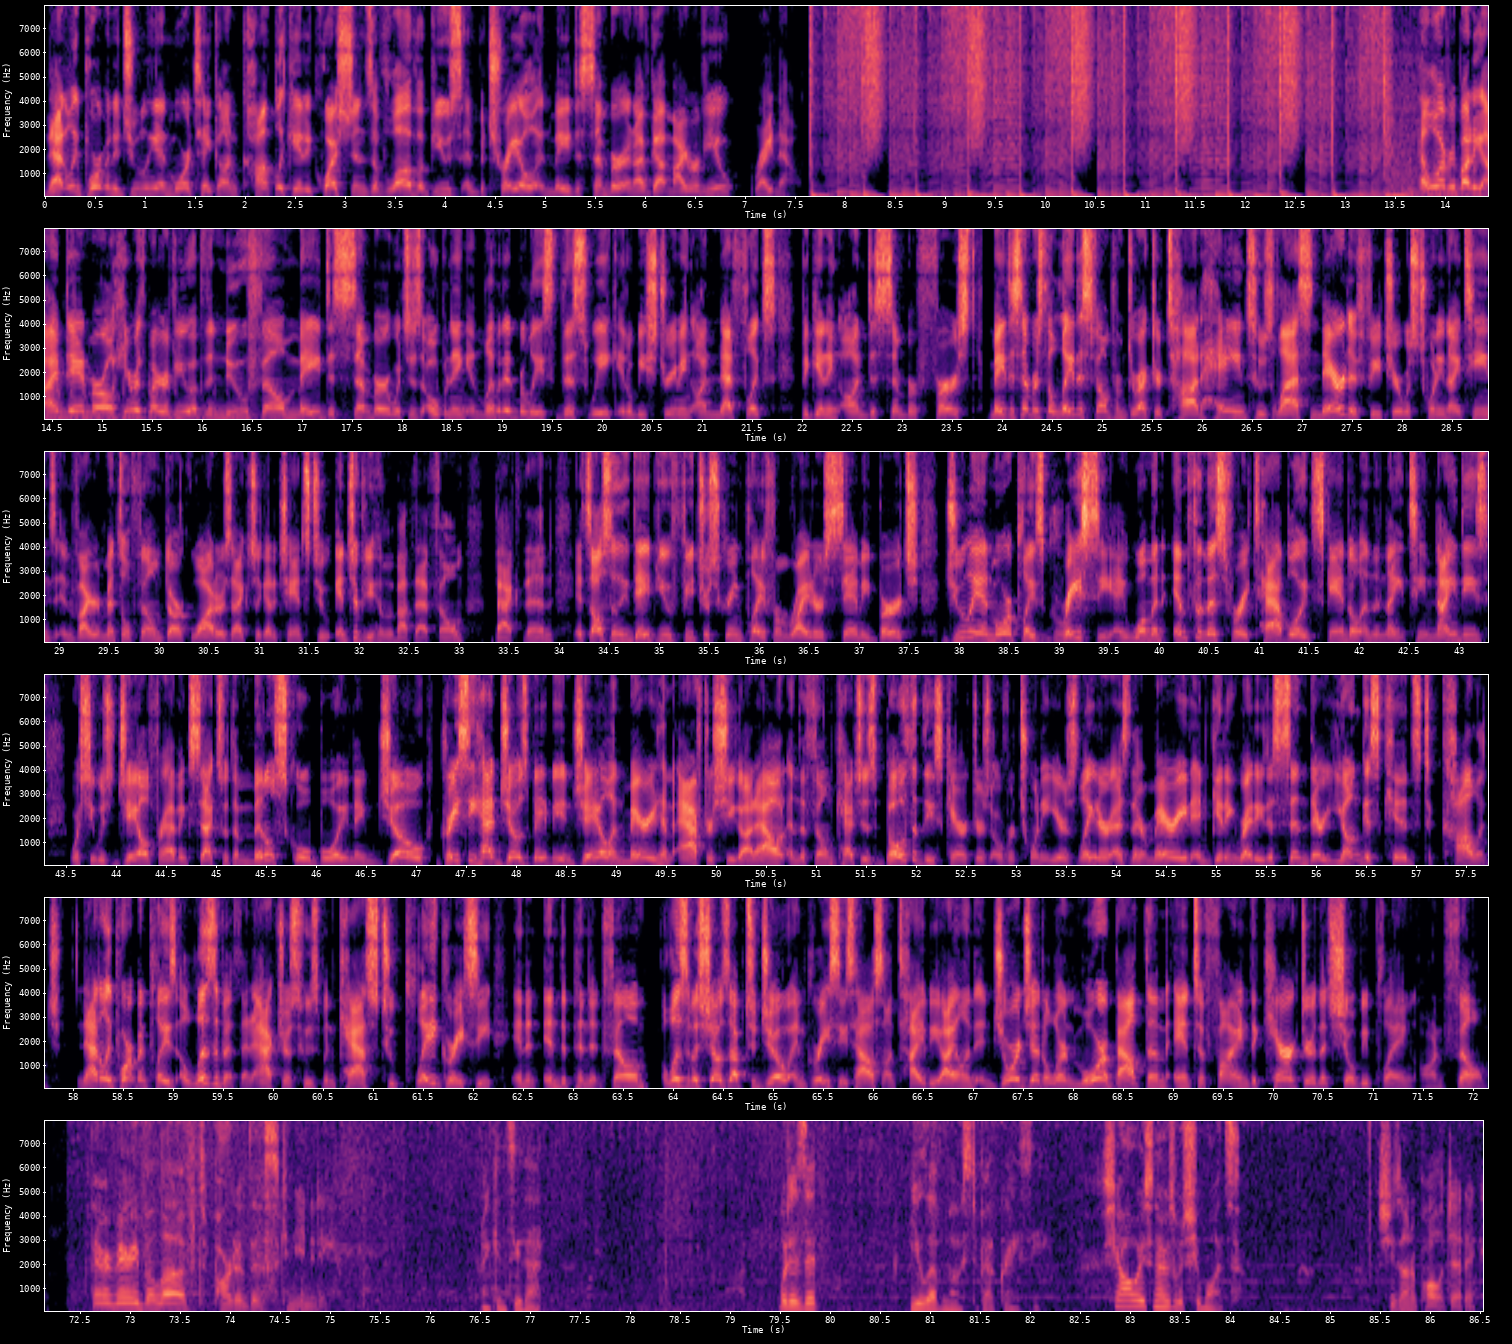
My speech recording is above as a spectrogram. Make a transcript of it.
Natalie Portman and Julianne Moore take on complicated questions of love, abuse, and betrayal in May December, and I've got my review right now. Hello, everybody. I'm Dan Murrell here with my review of the new film May December, which is opening in limited release this week. It'll be streaming on Netflix beginning on December 1st. May December is the latest film from director Todd Haynes, whose last narrative feature was 2019's environmental film Dark Waters. I actually got a chance to interview him about that film back then. It's also the debut feature screenplay from writer Samy Burch. Julianne Moore plays Gracie, a woman infamous for a tabloid scandal in the 1990s where she was jailed for having sex with a middle school boy named Joe. Gracie had Joe's baby in jail and married him after she got out, and the film catches both of these characters over 20 years later as they're married and getting ready to send their youngest kids to college. Natalie Portman plays Elizabeth, an actress who's been cast to play Gracie in an independent film. Elizabeth shows up to Joe and Gracie's house on Tybee Island in Georgia to learn more about them and to find the character that she'll be playing on film. They're a very beloved part of this community. I can see that. What is it you love most about Gracie? She always knows what she wants. She's unapologetic.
